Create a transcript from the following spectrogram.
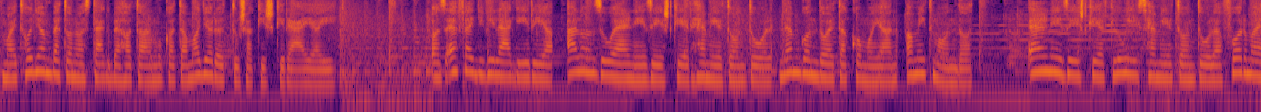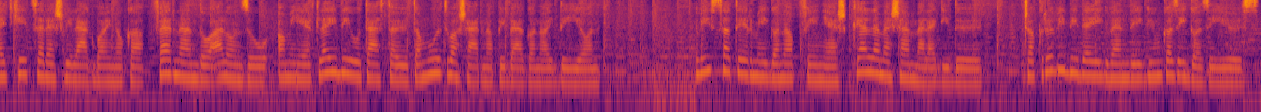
majd hogyan betonozták be hatalmukat a magyar öttusa királyai. Az F1 világírja, Alonso elnézést kér Hamiltontól, nem gondolta komolyan, amit mondott. Elnézést kért Lewis Hamiltontól a Forma 1 kétszeres világbajnoka, Fernando Alonso, amiért leidiótázta őt a múlt vasárnapi belga nagydíjon. Visszatér még a napfényes, kellemesen meleg idő. Csak rövid ideig vendégünk az igazi ősz.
